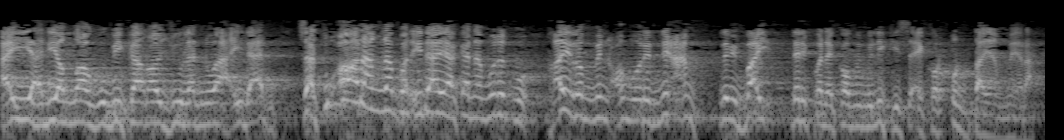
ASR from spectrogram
Ayah dia Allahu bika rajulan wahidan. Satu orang dapat hidayah karena mulutmu. Khairum min umurin ni'am. Lebih baik daripada kau memiliki seekor unta yang merah.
